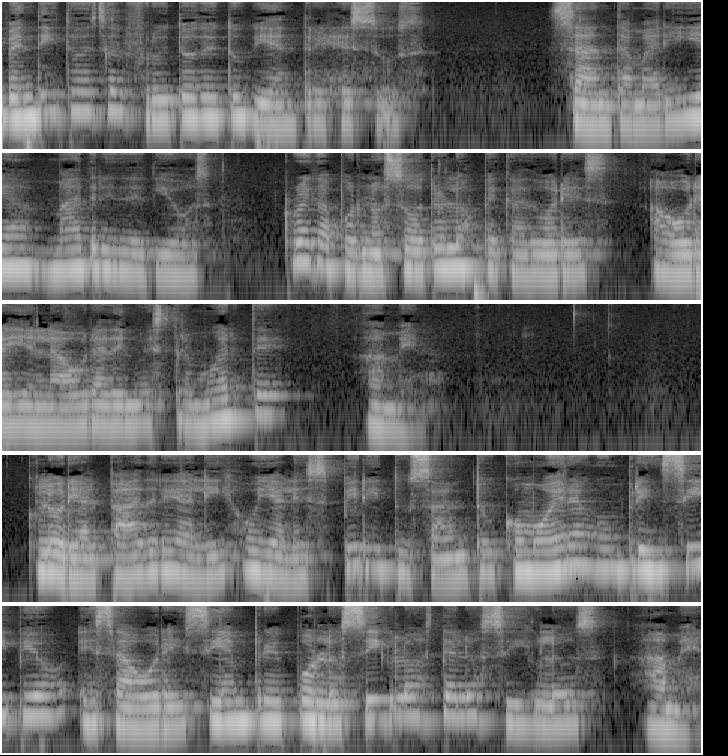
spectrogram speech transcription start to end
bendito es el fruto de tu vientre Jesús. Santa María, Madre de Dios, ruega por nosotros los pecadores, ahora y en la hora de nuestra muerte. Amén. Gloria al Padre, al Hijo y al Espíritu Santo, como era en un principio, es ahora y siempre, por los siglos de los siglos. Amén.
